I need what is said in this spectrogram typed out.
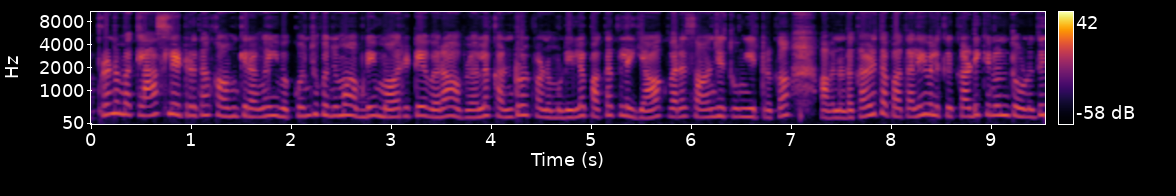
அப்புறம் நம்ம கிளாஸ் லீடர் தான் காமிக்கிறாங்க. இவ கொஞ்சம் கொஞ்சமாக அப்படியே மாறிட்டே வர. அவளால் கண்ட்ரோல் பண்ண முடியல. பக்கத்தில் யாக் வர சாஞ்சி தூங்கிட்டு இருக்கான் அவனோட கழுத்தை பார்த்தாலே இவளுக்கு கடிக்கணும்னு தோணுது.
